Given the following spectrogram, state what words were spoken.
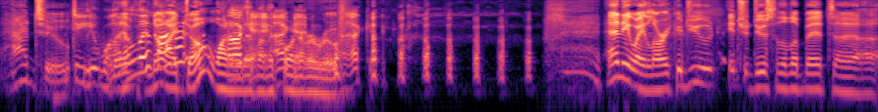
had to. do you want to live? No, I it? don't want to live on the corner okay, of a roof. Okay. Anyway, Laurie, could you introduce a little bit uh,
